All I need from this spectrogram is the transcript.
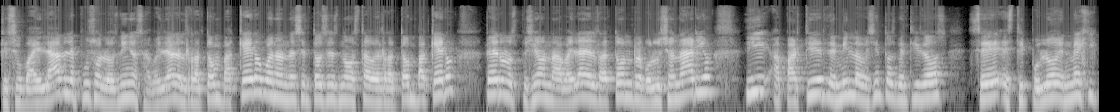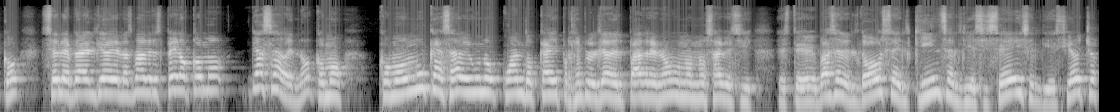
que su bailable, puso a los niños a bailar el ratón vaquero. Bueno, en ese entonces no estaba el ratón vaquero pero los pusieron a bailar el ratón revolucionario y a partir de 1922 se estipuló en México celebrar el Día de las Madres, pero como ya saben, ¿no? Como como nunca sabe uno cuándo cae, por ejemplo, el Día del Padre, ¿no? Uno no sabe si este va a ser el 12, el 15, el 16, el 18,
